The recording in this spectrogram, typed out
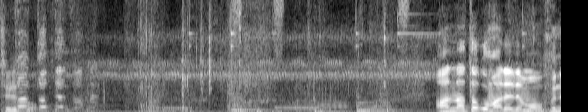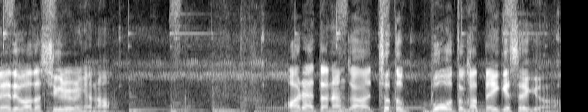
釣れそうあんなとこまででも船で渡してくれるんやなあれやったらなんかちょっとボート買ったらいけそうやけどな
